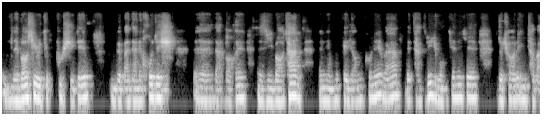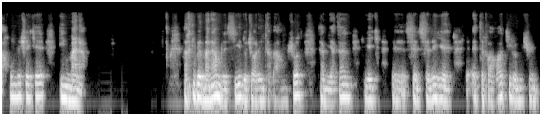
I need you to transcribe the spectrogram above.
لباسی رو که پوشیده به بدن خودش در واقع زیباتر نمود پیدا می‌کنه و به تدریج ممکنه که دچار این توهم بشه که این منم. وقتی به منم رسید دچار این توهم شد طبیعتا یک سلسله اتفاقاتی رو می‌تونیم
